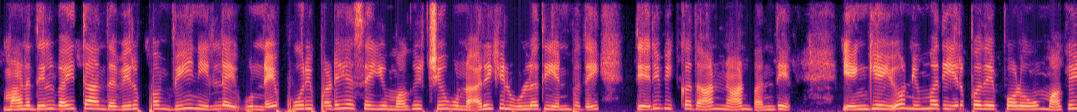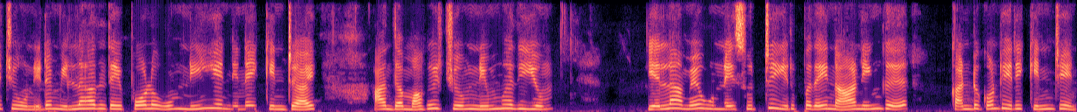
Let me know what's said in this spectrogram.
மனதில் வைத்த அந்த விருப்பம் வீண் இல்லை. உன்னை பூரிப்படைய செய்யும் மகிழ்ச்சி உன் அருகில் உள்ளது என்பதை தெரிவிக்க தான் நான் வந்தேன். எங்கேயோ நிம்மதி இருப்பதைப் போலவும் மகிழ்ச்சி உன்னிடம் இல்லாததைப் போலவும் நீ நினைக்கின்றாய். அந்த மகிழ்ச்சியும் நிம்மதியும் எல்லாமே உன்னை சுற்றி இருப்பதை நான் இங்கு கண்டு கொண்டு இருக்கின்றேன்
